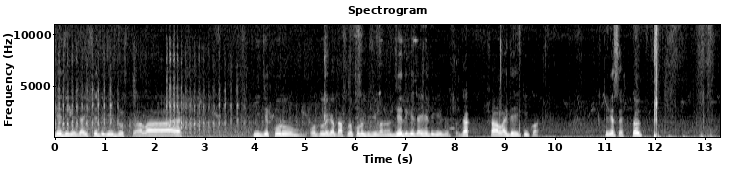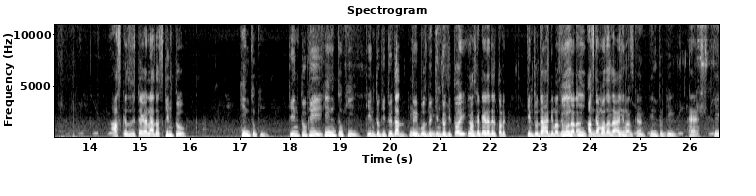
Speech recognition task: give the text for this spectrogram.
যেদিকে যাই সেদিকে দোস্ত আল্লাহ কি যে করুম ওর লেগে তো আসলে কোনো কিছুই পারে না। যেদিকে যাই সেদিকে দোস্ত যাক শালাই দেখি কি কয়। ঠিক আছে? তো আজকে যদি টাকা না দাস কিন্তু? কিন্তু কি? কিন্তু কি? কিন্তু কি? কিন্তু কি? তুই তুই বুঝবি কিন্তু কি? তুই আজকে? টাকা দিলে তোর কিন্তু দেখা দিম আজকে কি, মজাটা। আজকে মজা দেখা দিম কিন্তু আজকে। কি, কিন্তু কি হ্যাঁ। কি?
